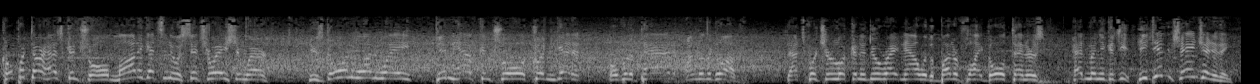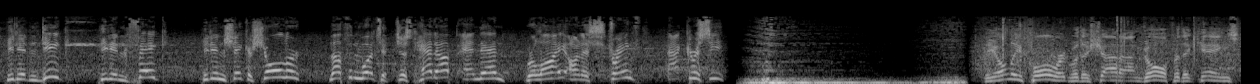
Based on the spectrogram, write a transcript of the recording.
Kopitar has control. Maatta gets into a situation where he's going one way, didn't have control, couldn't get it over the pad, under the glove. That's what you're looking to do right now with the butterfly goaltenders. Hedman, you can see, he didn't change anything. He didn't deke, he didn't fake, he didn't shake a shoulder, nothing was it. Just head up and then rely on his strength, accuracy. The only forward with a shot on goal for the Kings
